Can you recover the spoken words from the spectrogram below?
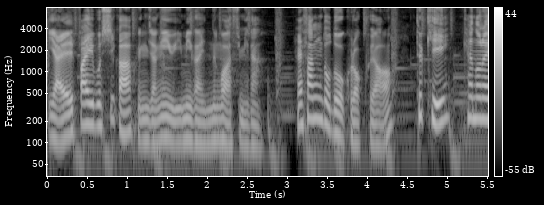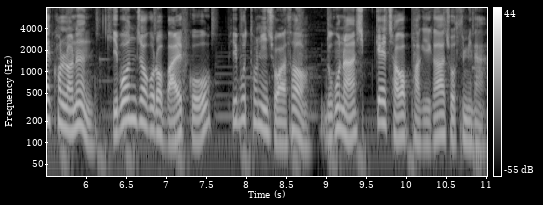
이 R5C가 굉장히 의미가 있는 것 같습니다. 해상도도 그렇고요. 특히 캐논의 컬러는 기본적으로 맑고 피부톤이 좋아서 누구나 쉽게 작업하기가 좋습니다.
